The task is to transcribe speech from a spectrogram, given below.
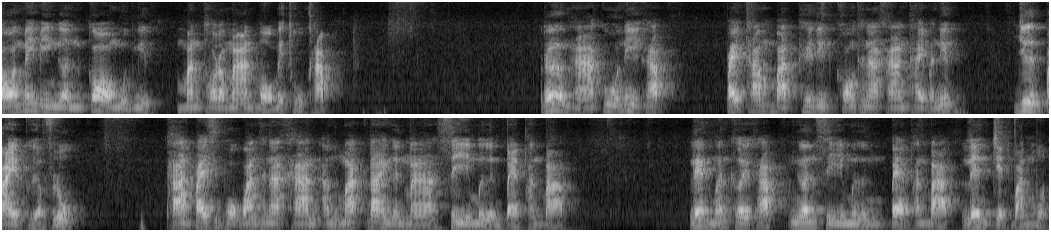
ตอนไม่มีเงินก็หงุดหงิด มันทรมานบอกไม่ถูกครับ เริ่มหากู้หนี้ครับ ไปทำบัตรเครดิตของธนาคารไทยพาณิชย์ ยื่นไปเผื่อฟลุก ผ่านไป 16 วันธนาคารอนุมัติได้เงินมา 48,000 บาท เล่นเหมือนเคยครับ เงิน 48,000 บาท เล่น 7 วันหมด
